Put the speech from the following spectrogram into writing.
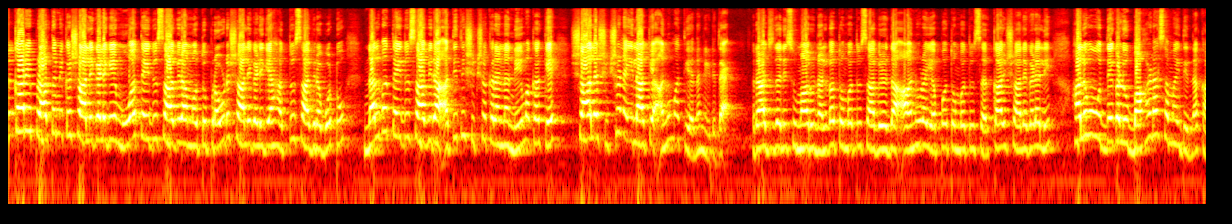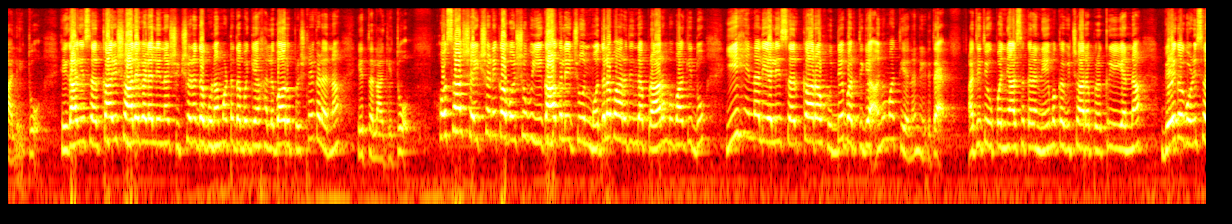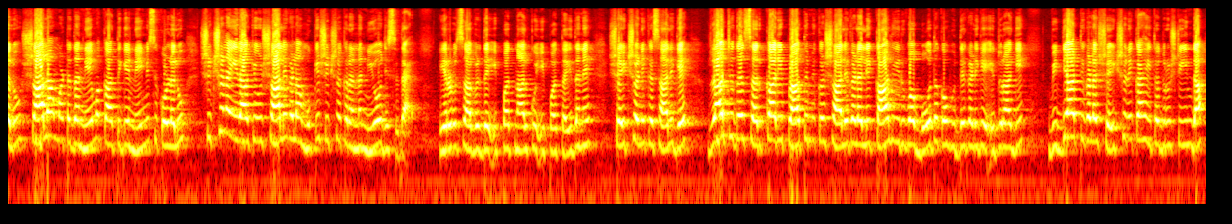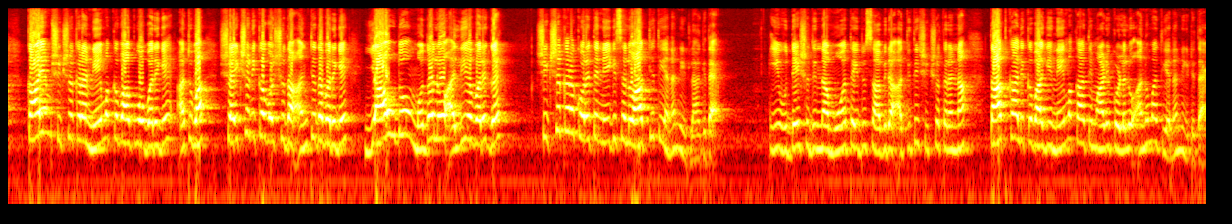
ಸರ್ಕಾರಿ ಪ್ರಾಥಮಿಕ ಶಾಲೆಗಳಿಗೆ ಮೂವತ್ತೈದು ಸಾವಿರ ಮತ್ತು ಪ್ರೌಢಶಾಲೆಗಳಿಗೆ ಹತ್ತು ಸಾವಿರ ಒಟ್ಟು ನಲವತ್ತೈದು ಸಾವಿರ ಅತಿಥಿ ಶಿಕ್ಷಕರನ್ನ ನೇಮಕಕ್ಕೆ ಶಾಲಾ ಶಿಕ್ಷಣ ಇಲಾಖೆ ಅನುಮತಿಯನ್ನ ನೀಡಿದೆ. ರಾಜ್ಯದಲ್ಲಿ ಸುಮಾರು ನಲವತ್ತೊಂಬತ್ತು ಸಾವಿರದ ಆರುನೂರ ಎಪ್ಪತ್ತೊಂಬತ್ತು ಸರ್ಕಾರಿ ಶಾಲೆಗಳಲ್ಲಿ ಹಲವು ಹುದ್ದೆಗಳು ಬಹಳ ಸಮಯದಿಂದ ಖಾಲಿ ಇತ್ತು ಹೀಗಾಗಿ ಸರ್ಕಾರಿ ಶಾಲೆಗಳಲ್ಲಿನ ಶಿಕ್ಷಣದ ಗುಣಮಟ್ಟದ ಬಗ್ಗೆ ಹಲವಾರು ಪ್ರಶ್ನೆಗಳನ್ನ ಎತ್ತಲಾಗಿತ್ತು. ಹೊಸ ಶೈಕ್ಷಣಿಕ ವರ್ಷವು ಈಗಾಗಲೇ ಜೂನ್ ಮೊದಲ ವಾರದಿಂದ ಪ್ರಾರಂಭವಾಗಿದ್ದು, ಈ ಹಿನ್ನೆಲೆಯಲ್ಲಿ ಸರ್ಕಾರ ಹುದ್ದೆ ಭರ್ತಿಗೆ ಅನುಮತಿಯನ್ನು ನೀಡಿದೆ. ಅತಿಥಿ ಉಪನ್ಯಾಸಕರ ನೇಮಕ ವಿಚಾರ ಪ್ರಕ್ರಿಯೆಯನ್ನ ವೇಗಗೊಳಿಸಲು, ಶಾಲಾ ಮಟ್ಟದ ನೇಮಕಾತಿಗೆ ನೇಮಿಸಿಕೊಳ್ಳಲು ಶಿಕ್ಷಣ ಇಲಾಖೆಯು ಶಾಲೆಗಳ ಮುಖ್ಯ ಶಿಕ್ಷಕರನ್ನ ನಿಯೋಜಿಸಿದೆ. ಎರಡು ಸಾವಿರದ ಇಪ್ಪತ್ನಾಲ್ಕು ಇಪ್ಪತ್ತೈದನೇ ಶೈಕ್ಷಣಿಕ ಸಾಲಿಗೆ ರಾಜ್ಯದ ಸರ್ಕಾರಿ ಪ್ರಾಥಮಿಕ ಶಾಲೆಗಳಲ್ಲಿ ಖಾಲಿ ಇರುವ ಬೋಧಕ ಹುದ್ದೆಗಳಿಗೆ ಎದುರಾಗಿ ವಿದ್ಯಾರ್ಥಿಗಳ ಶೈಕ್ಷಣಿಕ ಹಿತದೃಷ್ಟಿಯಿಂದ ಕಾಯಂ ಶಿಕ್ಷಕರ ನೇಮಕವಾಗುವವರೆಗೆ ಅಥವಾ ಶೈಕ್ಷಣಿಕ ವರ್ಷದ ಅಂತ್ಯದವರೆಗೆ ಯಾವುದೋ ಮೊದಲೋ ಅಲ್ಲಿಯವರೆಗೆ ಶಿಕ್ಷಕರ ಕೊರತೆ ನೀಗಿಸಲು ಆದ್ಯತೆಯನ್ನು ನೀಡಲಾಗಿದೆ. ಈ ಉದ್ದೇಶದಿಂದ ಮೂವತ್ತೈದು ಸಾವಿರ ಅತಿಥಿ ಶಿಕ್ಷಕರನ್ನ ತಾತ್ಕಾಲಿಕವಾಗಿ ನೇಮಕಾತಿ ಮಾಡಿಕೊಳ್ಳಲು ಅನುಮತಿಯನ್ನು ನೀಡಿದೆ.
